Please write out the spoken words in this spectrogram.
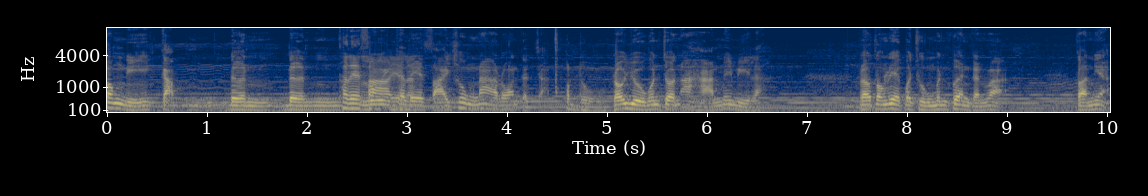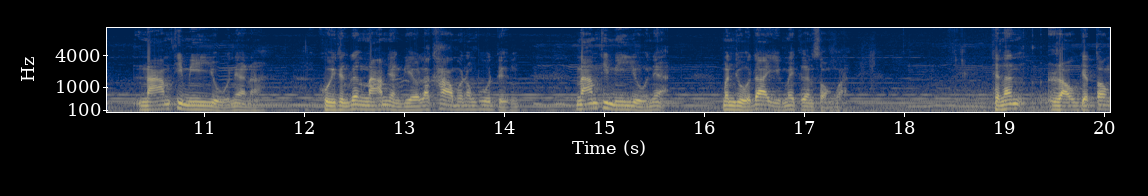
ต้องหนีกลับเดินเดินทะเลทรายลุอะนะทะเลทรายช่วงหน้าร้อนจัดจัดคอนโดๆเราอยู่กันจนอาหารไม่มีแล้ว เราต้องเรียกประชุมเพื่อนๆกันว่า ตอนเนี้ยน้ำที่มีอยู่เนี่ยนะ คุยถึงเรื่องน้ำอย่างเดียวแล้วข้าวไม่ต้องพูดถึง น้ำที่มีอยู่เนี่ย มันอยู่ได้อีกไม่เกินสองวัน ฉะนั้นเราจะต้อง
